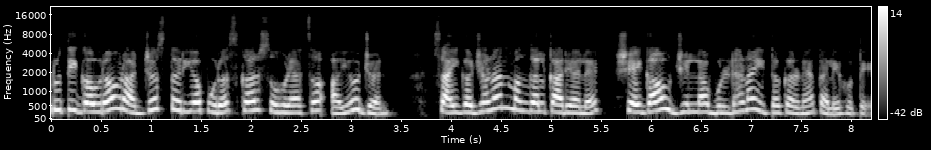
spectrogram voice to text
कृती गौरव राज्यस्तरीय पुरस्कार सोहळ्याचं आयोजन साई गजानन मंगल कार्यालय शेगाव जिल्हा बुलढाणा इथं करण्यात आले होते.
